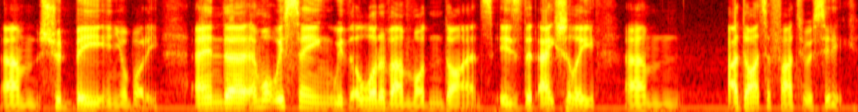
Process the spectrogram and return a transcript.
um, should be in your body. And uh, and what we're seeing with a lot of our modern diets is that actually um, our diets are far too acidic.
